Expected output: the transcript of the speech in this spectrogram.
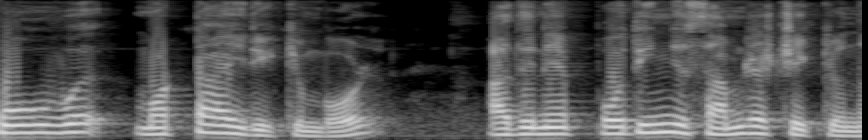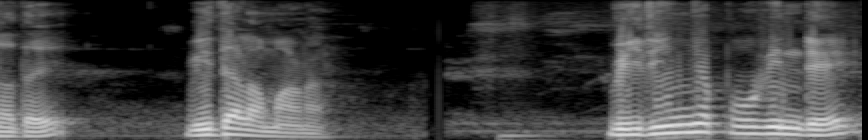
പൂവ് മൊട്ടായിരിക്കുമ്പോൾ അതിനെ പൊതിഞ്ഞ് സംരക്ഷിക്കുന്നത് വിതളമാണ്. വിരിഞ്ഞ പൂവിന്റെ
